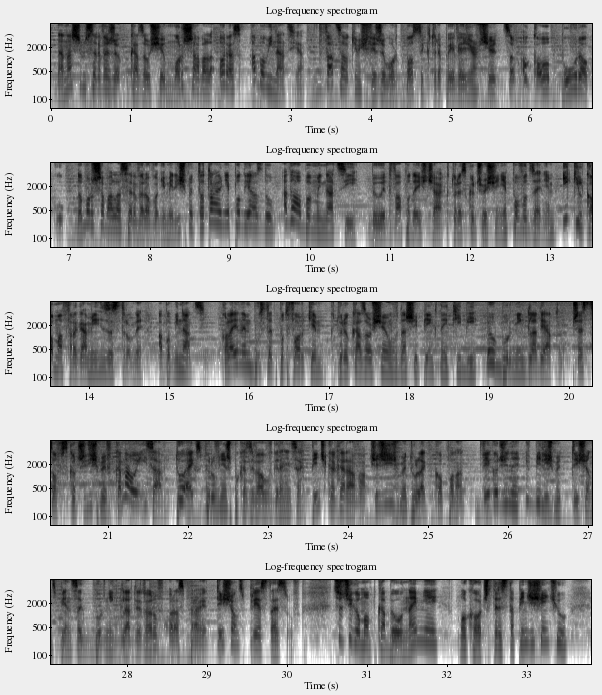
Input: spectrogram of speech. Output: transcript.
Na naszym serwerze ukazał się Morshabal oraz Abominacja, dwa całkiem świeże worldbossy, które pojawiają się co około pół roku. Do Morshabala serwerowo nie mieliśmy totalnie podjazdu, a do Abominacji były dwa podejścia, które skończyły się niepowodzeniem i kilkoma fragami ze strony Abominacji. Kolejnym boosted potworkiem, który ukazał się w naszej pięknej Tibi, był Burning Gladiator, przez co wskoczyliśmy w kanały Izawi. Tu exp również pokazywał w granicach 5 kakarawa. Siedzieliśmy tu lekko ponad 2 godziny i wbiliśmy 1500 Burning Gladiatorów oraz prawie 1000 Priestessów. Trzeciego mobka było najmniej, bo około 450,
